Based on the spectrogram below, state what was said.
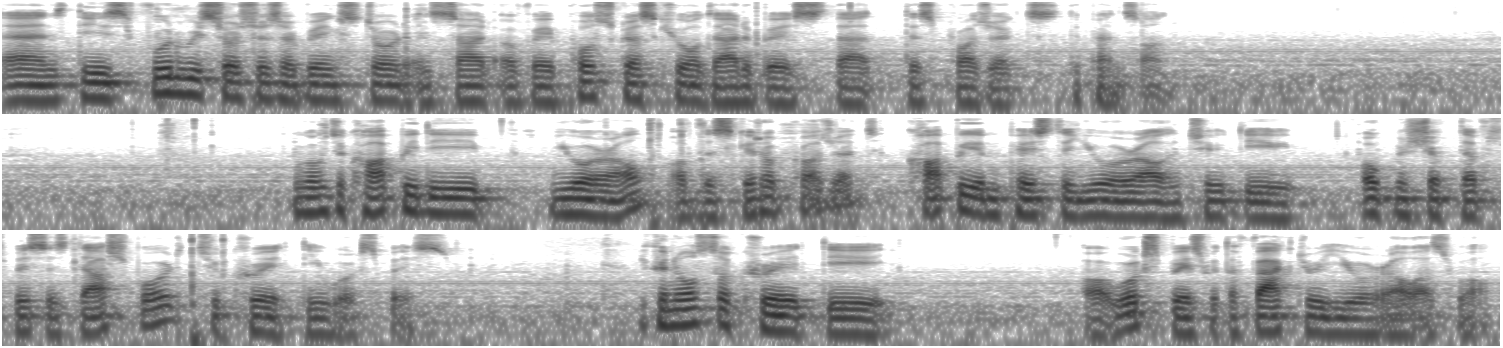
and these food resources are being stored inside of a PostgreSQL database that this project depends on. I'm going to copy the URL of this GitHub project, copy and paste the URL into the OpenShift DevSpaces dashboard to create the workspace. You can also create the uh, workspace with a factory URL as well.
